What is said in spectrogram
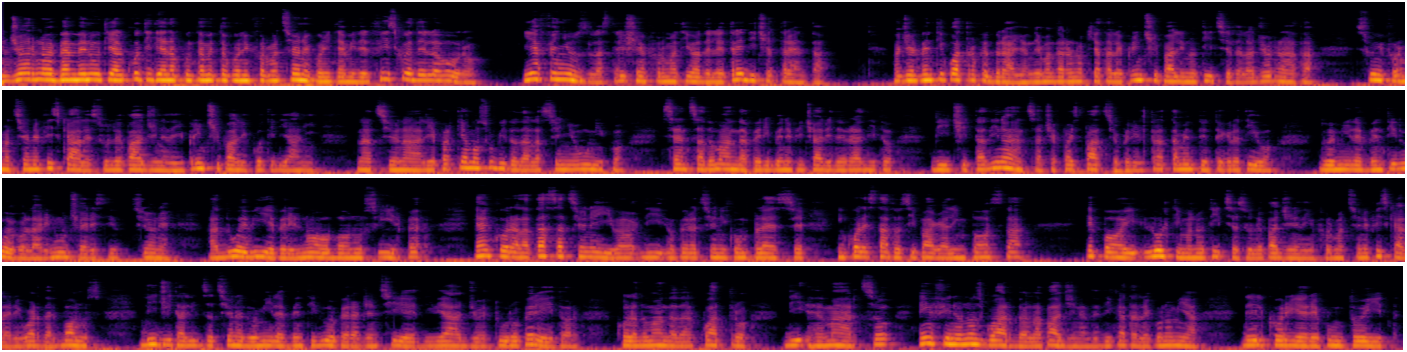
Buongiorno e benvenuti al quotidiano appuntamento con l'informazione con i temi del fisco e del lavoro. IF News, la striscia informativa delle 13.30. Oggi è il 24 febbraio, andiamo a dare un'occhiata alle principali notizie della giornata su informazione fiscale sulle pagine dei principali quotidiani nazionali e partiamo subito dall'assegno unico senza domanda per i beneficiari del reddito di cittadinanza, c'è poi spazio per il trattamento integrativo 2022 con la rinuncia e restituzione a due vie per il nuovo bonus IRPEF e ancora la tassazione IVA di operazioni complesse, in quale stato si paga l'imposta. E poi l'ultima notizia sulle pagine di informazione fiscale riguarda il bonus digitalizzazione 2022 per agenzie di viaggio e tour operator con la domanda dal 4 di eh, marzo e infine uno sguardo alla pagina dedicata all'economia del Corriere.it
